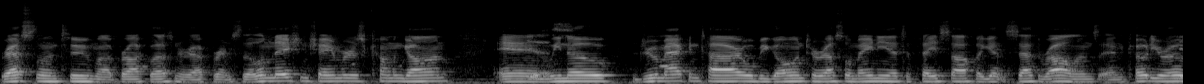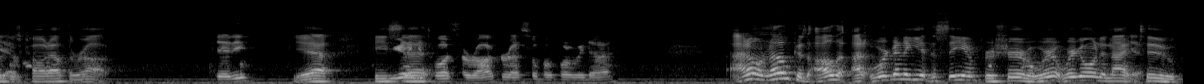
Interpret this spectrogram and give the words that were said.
wrestling, to my Brock Lesnar reference, the Elimination Chamber is come and gone, and we know Drew McIntyre will be going to WrestleMania to face off against Seth Rollins, and Cody Rhodes Yeah. has called out The Rock. Did he? Yeah, he You're gonna get to watch The Rock wrestle before we die. I don't know because all the, I, we're gonna get to see him for sure, but we're we're going to night Yeah. two,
